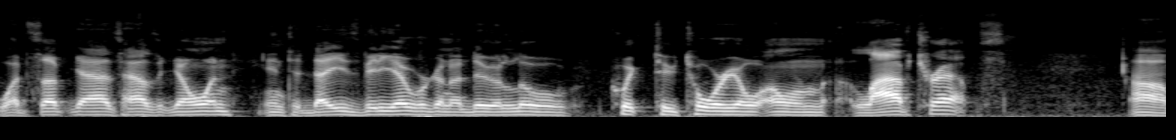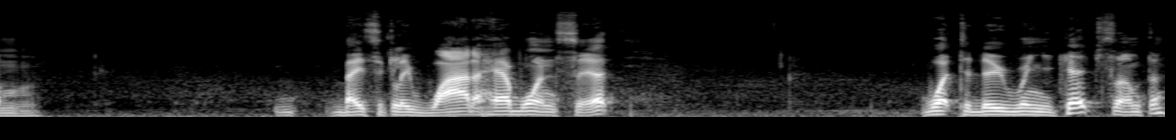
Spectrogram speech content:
What's up guys, how's it going? In today's video, we're gonna do a little quick tutorial on live traps. Um, basically why to have one set, what to do when you catch something,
